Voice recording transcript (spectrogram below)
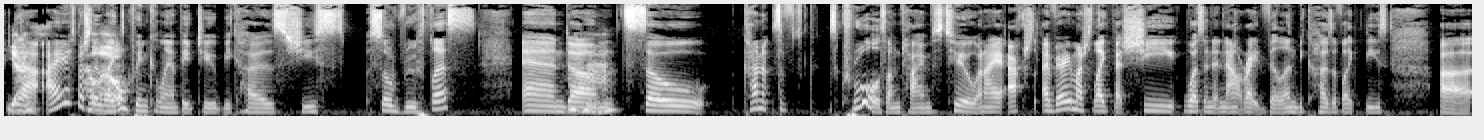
yes. Yeah, I especially Hello. liked Queen Calanthe too because she's so ruthless and Mm-hmm. um, so kind of s- s- cruel sometimes too. And I actually, I very much like that she wasn't an outright villain because of like these. Uh,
